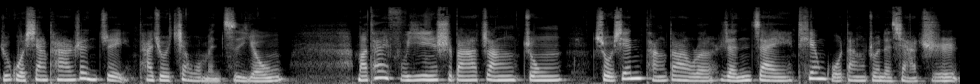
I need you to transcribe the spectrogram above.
如果向他认罪，他就叫我们自由。马太福音十八章中，首先谈到了人在天国当中的价值，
